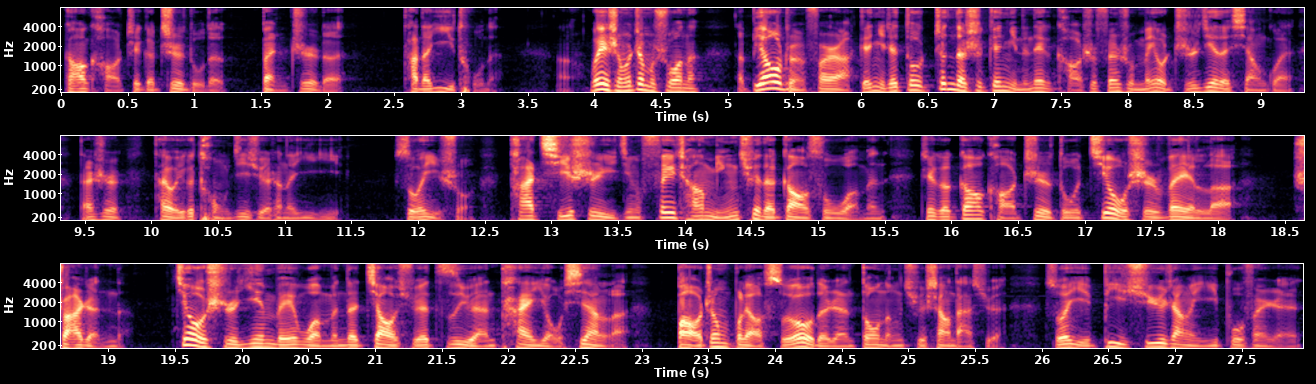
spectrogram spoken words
高考这个制度的本质的它的意图的啊。为什么这么说呢？标准分啊，给你这都真的是跟你的那个考试分数没有直接的相关，但是它有一个统计学上的意义。所以说，它其实已经非常明确的告诉我们，这个高考制度就是为了刷人的。就是因为我们的教学资源太有限了，保证不了所有的人都能去上大学，所以必须让一部分人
